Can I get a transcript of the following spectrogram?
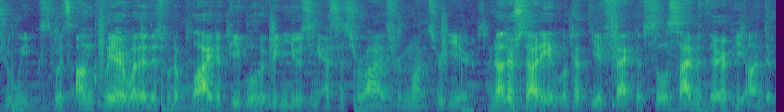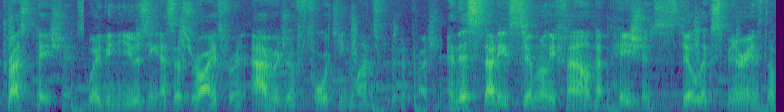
two weeks. So it's unclear whether this would apply to people who have been using SSRIs for months or years. Another study looked at the effect of psilocybin psilocybin therapy on depressed patients who had been using SSRIs for an average of 14 months for their depression. And this study similarly found that patients still experienced a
